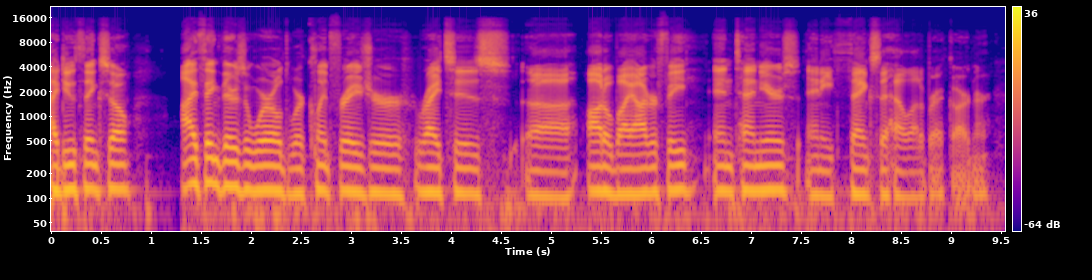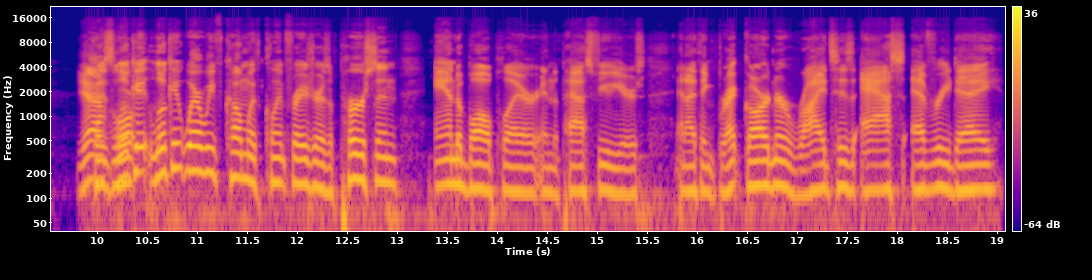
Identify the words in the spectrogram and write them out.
I do think so. I think there's a world where Clint Frazier writes his uh, autobiography in ten years, and he thanks the hell out of Brett Gardner. yeah. Because look at look at where we've come with Clint Frazier as a person and a ball player in the past few years, and I think Brett Gardner rides his ass every day.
